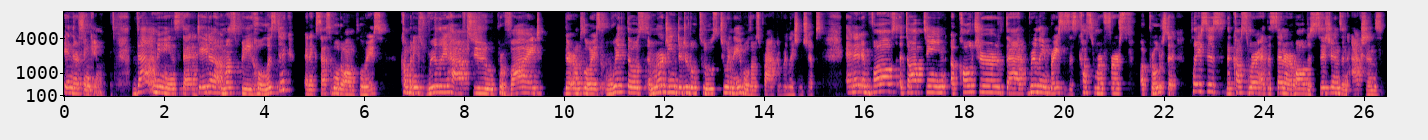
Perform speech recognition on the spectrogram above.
in their thinking. That means that data must be holistic and accessible to all employees. Companies really have to provide their employees with those emerging digital tools to enable those proactive relationships. And it involves adopting a culture that really embraces this customer first approach that places the customer at the center of all decisions and actions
